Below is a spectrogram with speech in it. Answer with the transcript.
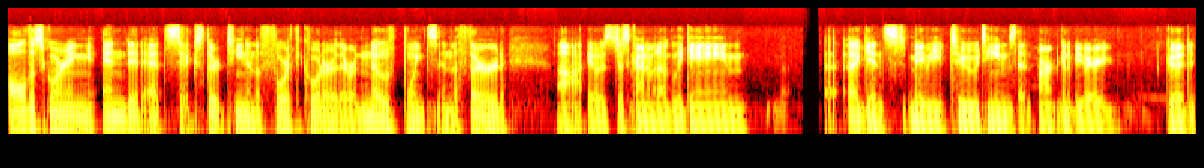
all the scoring ended at 6:13 in the fourth quarter. There were no points in the third. Uh, it was just kind of an ugly game uh, against maybe two teams that aren't going to be very good,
